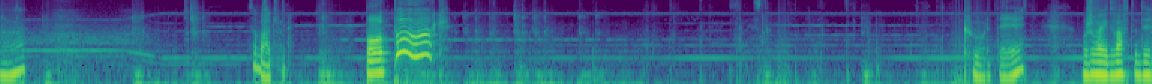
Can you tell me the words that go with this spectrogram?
Aha. Zobaczmy. Puk, puk! Kurde. Używaj dwa, wtedy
